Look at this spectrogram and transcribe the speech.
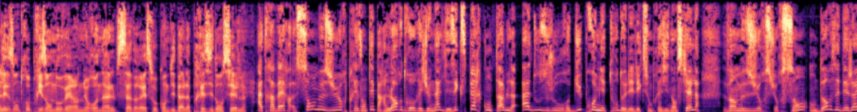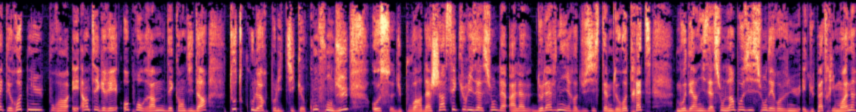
Les entreprises en Auvergne-Rhône-Alpes s'adressent aux candidats à la présidentielle. À travers 100 mesures présentées par l'Ordre régional des experts comptables à 12 jours du premier tour de l'élection présidentielle, 20 mesures sur 100 ont d'ores et déjà été retenues pour et intégrées au programme des candidats, toutes couleurs politiques confondues. Hausse du pouvoir d'achat, sécurisation de l'avenir du système de retraite, modernisation de l'imposition des revenus et du patrimoine.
